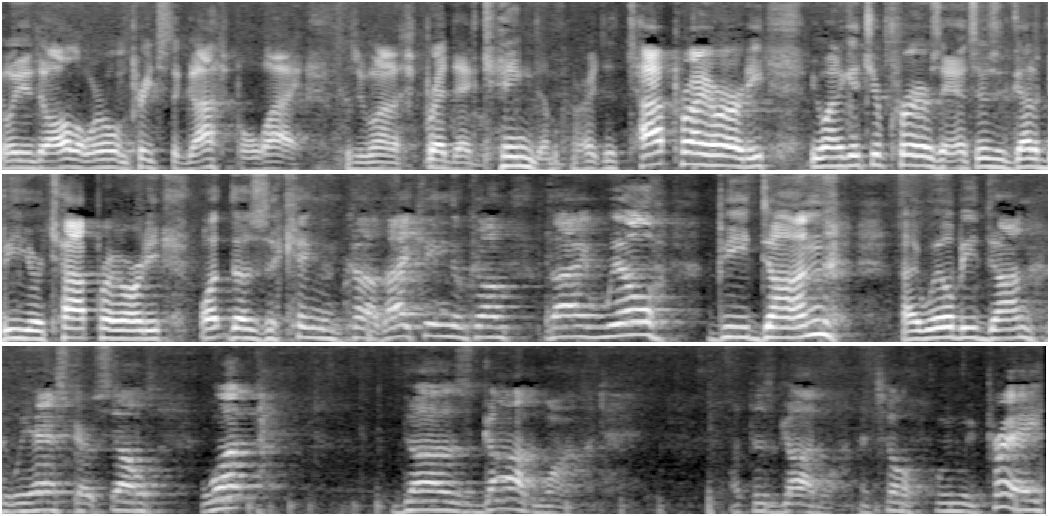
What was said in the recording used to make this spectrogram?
go into all the world and preach the gospel. Why? Because we want to spread that kingdom. All right, the top priority. You want to get your prayers answered. It's got to be your top priority. What does the kingdom come? Thy kingdom come. Thy will be done. Thy will be done. We ask ourselves, what does God want? What does God want? And so when we pray,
